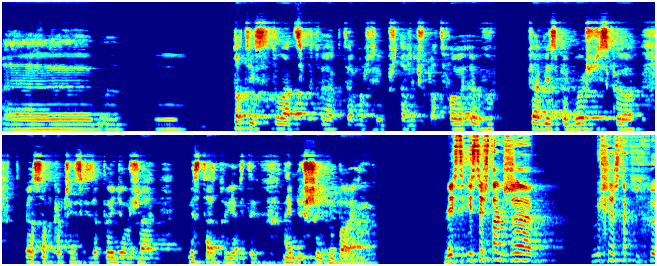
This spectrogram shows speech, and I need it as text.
e, do tej sytuacji, która, która może się przydarzyć w, w Prawie Sprawiedliwości, skoro Jarosław Kaczyński zapowiedział, że wystartuje w tych najbliższych wyborach. Jest, jest też tak, że myślę, że takich e,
